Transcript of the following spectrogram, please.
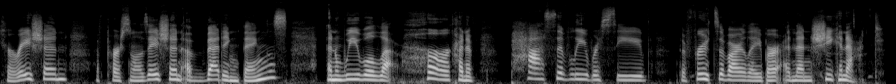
curation, of personalization, of vetting things, and we will let her kind of passively receive the fruits of our labor and then she can act.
